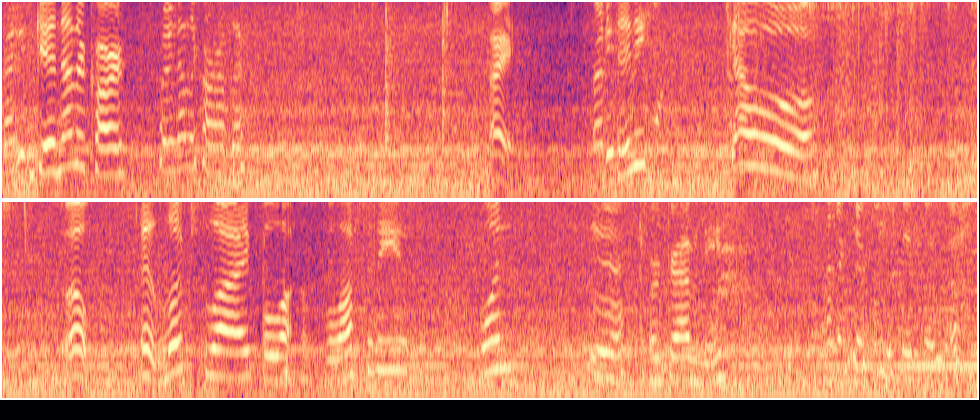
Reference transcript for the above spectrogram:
Ready? Get another car. Put another car up there. Alright, Ready? ready? Go! Oh, it looks like velo- velocity one Yeah. or gravity. I think they're from the same thing though.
